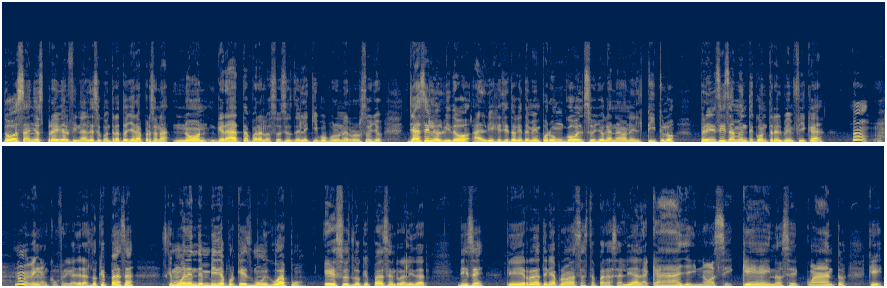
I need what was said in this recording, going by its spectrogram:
Dos años previo al final de su contrato ya era persona non grata para los socios del equipo por un error suyo. Ya se le olvidó al viejecito que también por un gol suyo ganaron el título precisamente contra el Benfica. No, me vengan con fregaderas. Lo que pasa es que mueren de envidia porque es muy guapo. Eso es lo que pasa en realidad. Dice que Herrera tenía problemas hasta para salir a la calle y no sé qué y no sé cuánto. Que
